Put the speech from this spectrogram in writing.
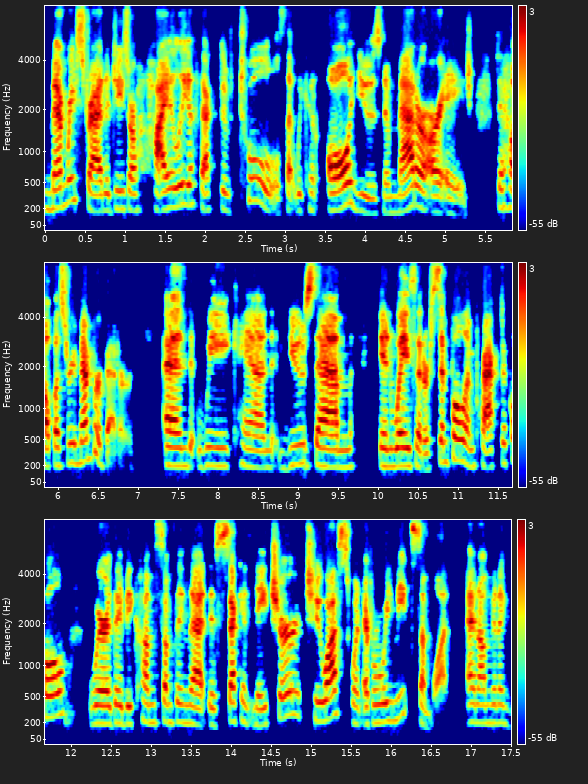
Memory strategies are highly effective tools that we can all use, no matter our age, to help us remember better. And we can use them in ways that are simple and practical, where they become something that is second nature to us whenever we meet someone. And I'm going to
